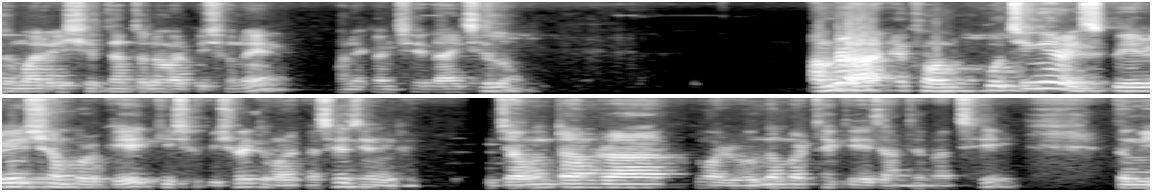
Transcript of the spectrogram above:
তোমার এই সিদ্ধান্ত নেওয়ার পিছনে অনেকাংশে দায়ী ছিল। আমরা এখন কোচিং এর এক্সপিরিয়েন্স সম্পর্কে কিছু বিষয় তোমার কাছে জেনে নেব। যেমনটা আমরা তোমার রোল নাম্বার থেকে জানতে পারছি, তুমি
